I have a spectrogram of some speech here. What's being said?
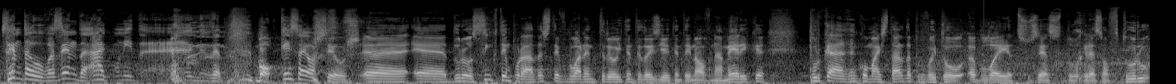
Senta, uva, senta! Ai, que bonita! Bom, quem sai aos seus eh, eh, durou cinco temporadas, esteve no ar entre 82 e 89 na América. Por cá arrancou mais tarde, aproveitou a boleia de sucesso do Regresso ao Futuro.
